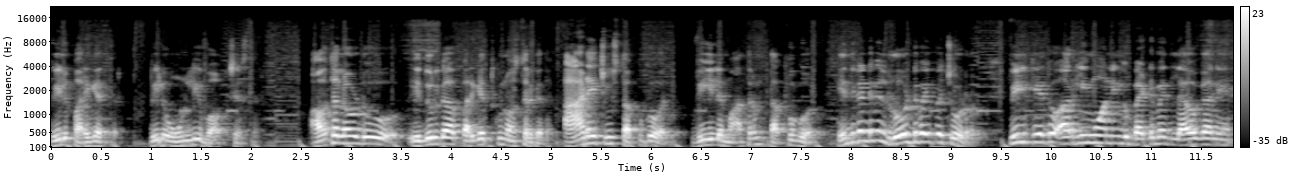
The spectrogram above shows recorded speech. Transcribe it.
వీళ్ళు పరిగెత్తారు. వీళ్ళు ఓన్లీ వాక్ చేస్తారు. అవతలోడు ఎదురుగా పరిగెత్తుకుని వస్తారు కదా. ఆడే చూసి తప్పుకోవాలి. వీళ్ళు మాత్రం తప్పుకోరు. ఎందుకంటే వీళ్ళు రోడ్డు వైపే చూడరు. వీళ్ళకి ఏదో అర్లీ మార్నింగ్ బెడ్ మీద లేవగానే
